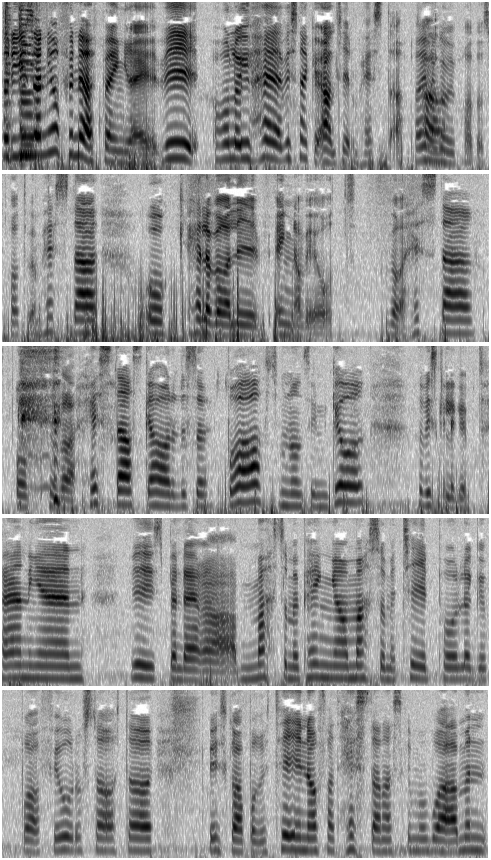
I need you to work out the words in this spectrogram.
Hörde Jossan, jag har funderat på en grej. Vi, håller ju här, vi snackar ju alltid om hästar. Varje Ja. gång vi pratar så pratar vi om hästar. Och hela våra liv ägnar vi åt våra hästar. Och hur våra hästar ska ha det så bra som någonsin går. Hur vi ska lägga upp träningen. Vi spenderar massor med pengar och massor med tid på att lägga upp bra foderstater. Vi skapar rutiner för att hästarna ska må bra. Men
